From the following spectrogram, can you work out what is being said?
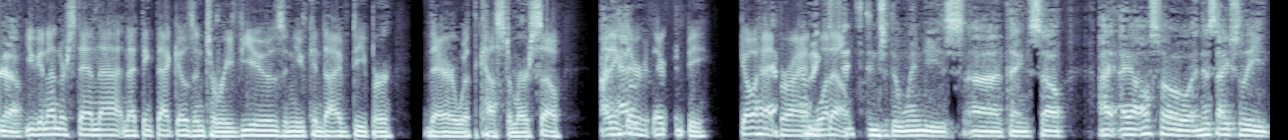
yeah. you can understand that. And I think that goes into reviews and you can dive deeper there with customers. So I, I think have, there there could be. Go ahead, Brian. What else? Into the Wendy's uh, thing. So I, I also, and this actually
